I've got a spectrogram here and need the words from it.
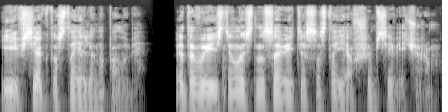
и все, кто стояли на палубе. Это выяснилось на совете, состоявшемся вечером.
